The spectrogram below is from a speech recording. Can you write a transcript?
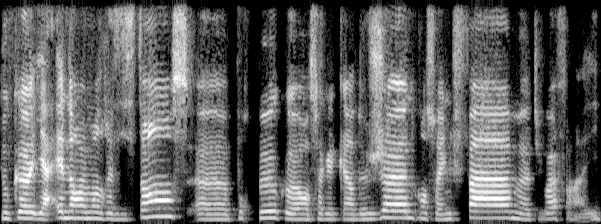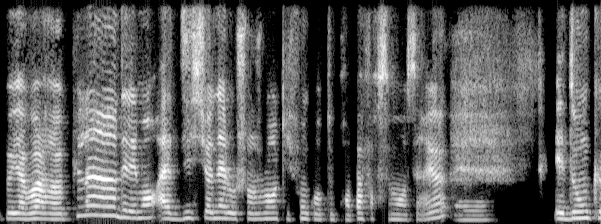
donc euh, il y a énormément de résistance euh, pour peu qu'on soit quelqu'un de jeune, qu'on soit une femme, tu vois. Enfin, il peut y avoir euh, plein d'éléments additionnels au changement qui font qu'on te prend pas forcément au sérieux. Et donc,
